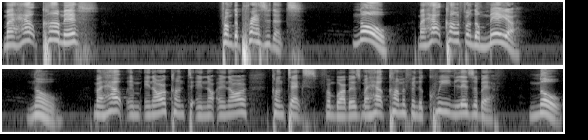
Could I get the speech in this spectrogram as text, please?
My help cometh from the president. No. My help cometh from the mayor. No. My help in, in our in our, in our context from Barbados, my help cometh from the Queen Elizabeth. No.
